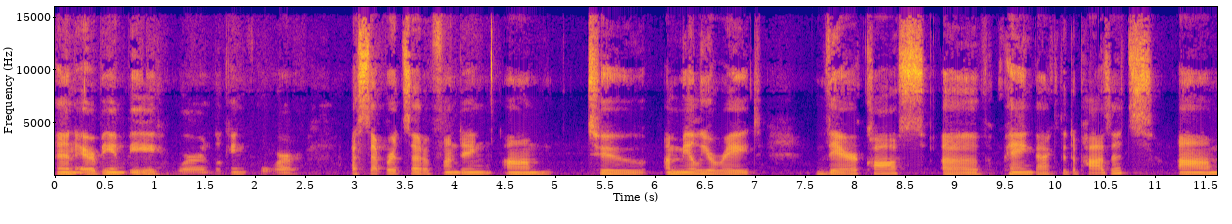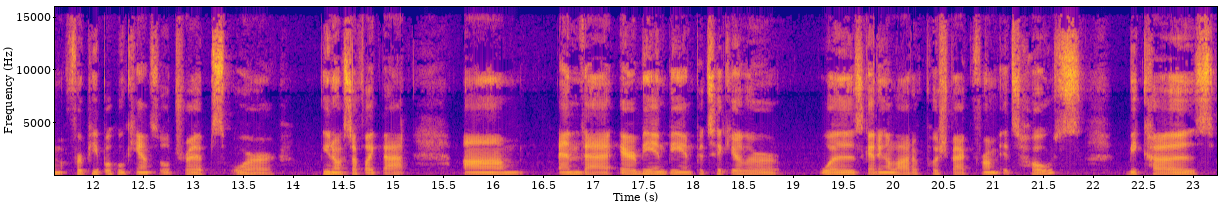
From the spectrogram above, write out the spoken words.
and Airbnb were looking for a separate set of funding um, to ameliorate their costs of paying back the deposits um, for people who canceled trips or you know, stuff like that. Um, and that Airbnb in particular was getting a lot of pushback from its hosts because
